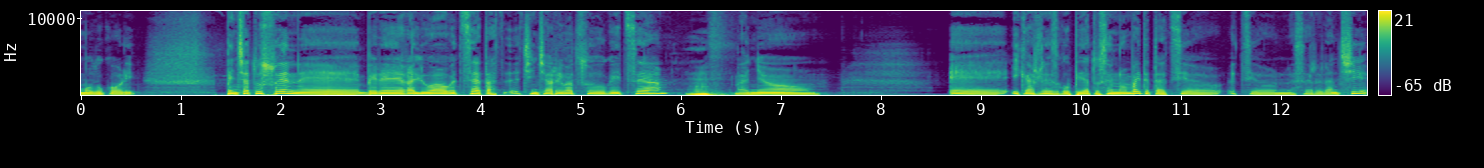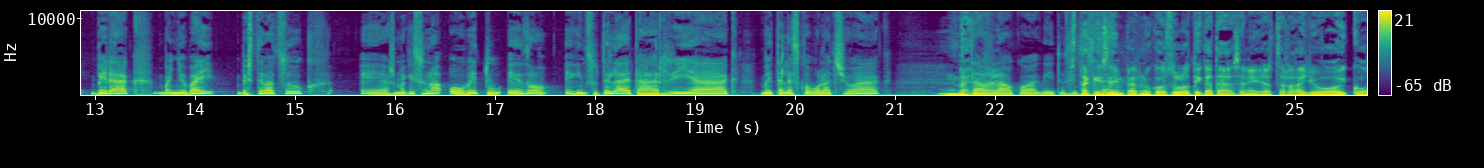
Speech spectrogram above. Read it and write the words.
moduko hori. Pentsatu zuen e, bere gailua hobetzea eta txintxarri batzu gehitzea, Mm. baino e, ikaslez gupidatu zen nonbait eta etzio, etzion ezer erantzi. Berak, baino bai beste batzuk e, asmakizuna hobetu edo egin zutela eta harriak, metalezko bolatxoak Bai. eta horrelakoak ditu Ez dakiz zein zituzten. pernuko zulotik eta zen iratzargailu oiko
